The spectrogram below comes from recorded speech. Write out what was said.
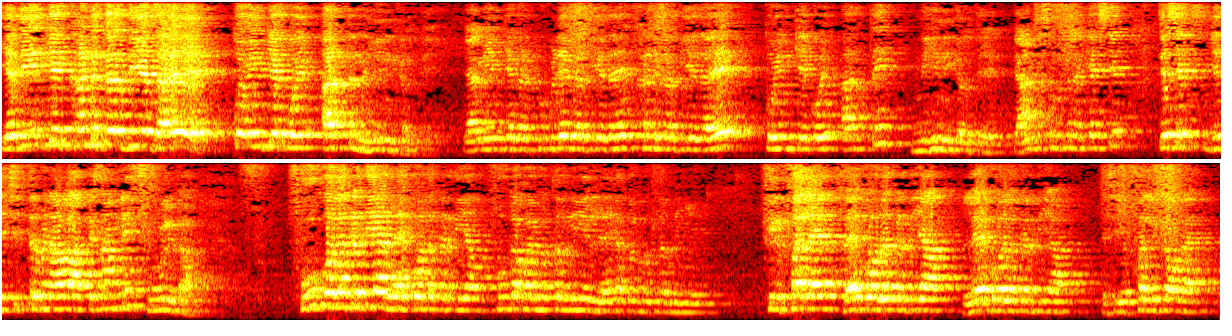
यदि इनके खंड कर दिए जाए तो इनके कोई अर्थ नहीं निकलते। यानी इनके अगर टुकड़े कर दिए जाए, खंड कर दिए जाए तो इनके कोई अर्थ नहीं निकलते। ध्यान से समझना कैसे? जैसे ये चित्र बना हुआ आपके सामने, फूल का। फू को अलग कर दिया, लय को अलग कर दिया। फू का कोई मतलब नहीं है, लय का कोई मतलब नहीं है। फिर फल है, फल को अलग कर दिया, लय को अलग कर दिया। जैसे ये फल लिखा हुआ है।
